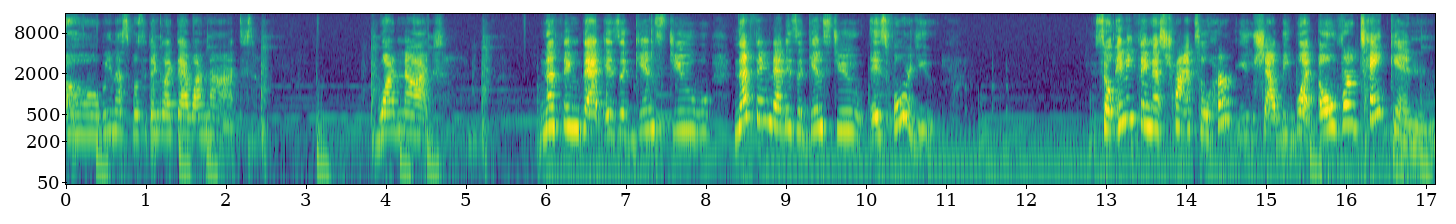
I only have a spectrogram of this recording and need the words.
oh, we're not supposed to think like that. Why not? Why not? Nothing that is against you, nothing that is against you is for you. So anything that's trying to hurt you shall be what? Overtaken.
